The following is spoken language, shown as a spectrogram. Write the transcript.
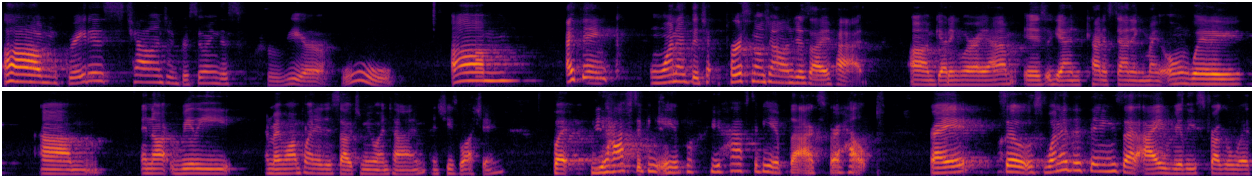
um, greatest challenge in pursuing this career. Ooh. Um, I think one of the ch- personal challenges I've had um, getting where I am is again kind of standing in my own way, um, and not really. And my mom pointed this out to me one time, and she's watching. But you have to be able, you have to be able to ask for help, right? So one of the things that I really struggle with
